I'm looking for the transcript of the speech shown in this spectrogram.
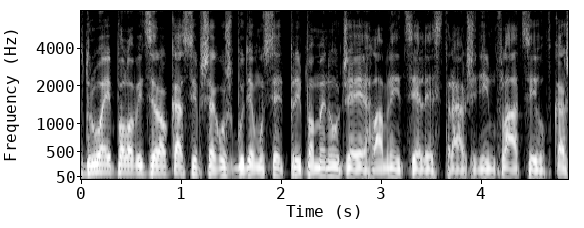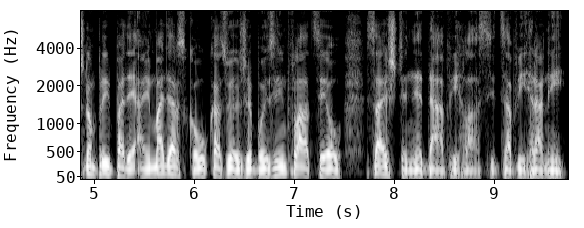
V druhej polovici roka si však už bude musieť pripomenúť, že je hlavný cieľ je strážiť infláciu. V každom prípade aj Maďarsko ukazuje, že boj s infláciou sa ešte nedá dá vyhlásiť za vyhraný.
